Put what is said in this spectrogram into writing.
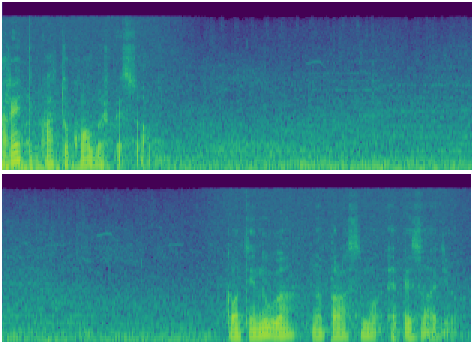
44 combos, pessoal. Continua no próximo episódio.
